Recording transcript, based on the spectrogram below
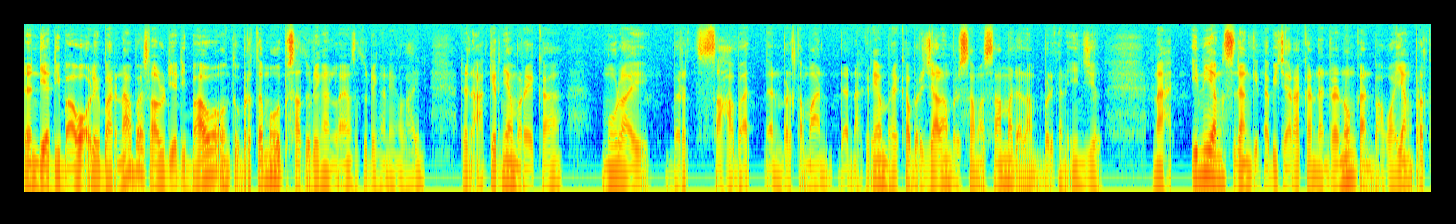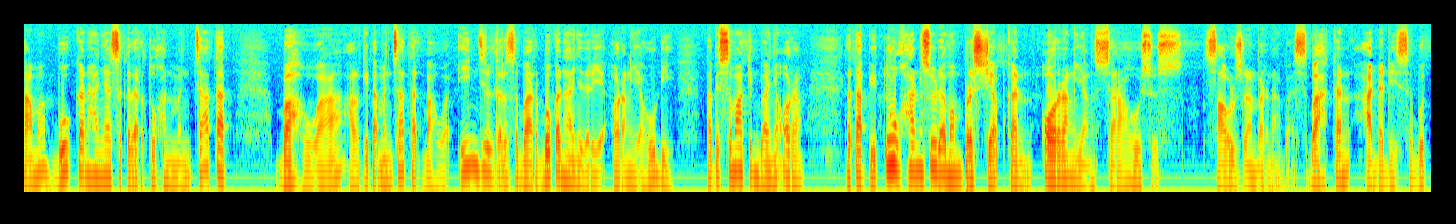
Dan dia dibawa oleh Barnabas lalu dia dibawa untuk bertemu satu dengan lain satu dengan yang lain. Dan akhirnya mereka mulai bersahabat dan berteman dan akhirnya mereka berjalan bersama-sama dalam berikan Injil. Nah, ini yang sedang kita bicarakan dan renungkan bahwa yang pertama bukan hanya sekedar Tuhan mencatat bahwa Alkitab mencatat bahwa Injil tersebar bukan hanya dari orang Yahudi, tapi semakin banyak orang. Tetapi Tuhan sudah mempersiapkan orang yang secara khusus Saulus dan Barnabas. Bahkan ada disebut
